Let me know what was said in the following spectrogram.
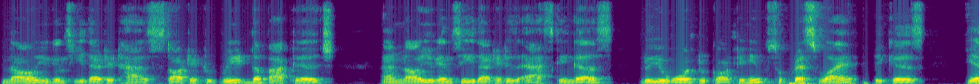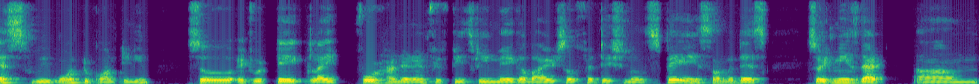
now you can see that it has started to read the package and now you can see that it is asking us do you want to continue? So press Y because yes we want to continue so it would take like 453 megabytes of additional space on the disk. So it means that um,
